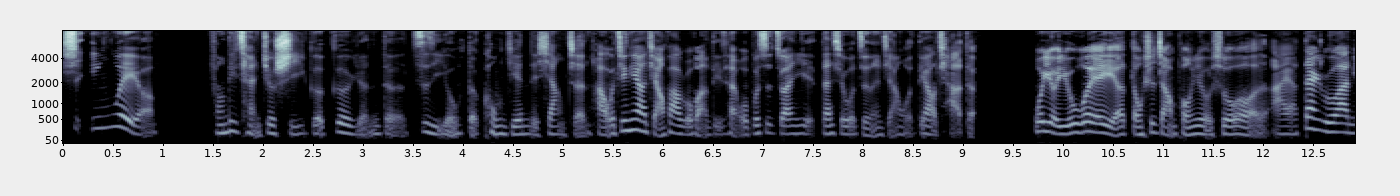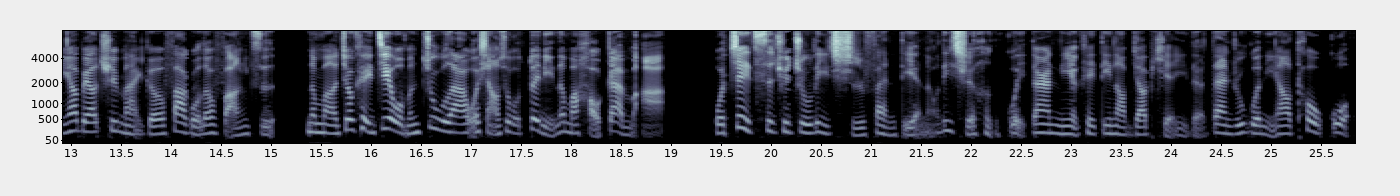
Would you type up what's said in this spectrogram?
是因为啊，房地产就是一个个人的自由的空间的象征。好，我今天要讲法国房地产，我不是专业，但是我只能讲我调查的。我有一位董事长朋友说：“哎呀，淡如啊，你要不要去买个法国的房子？那么就可以借我们住啦。”我想说，我对你那么好干嘛？我这次去住丽池饭店哦，丽池很贵，当然你也可以订到比较便宜的。但如果你要透过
